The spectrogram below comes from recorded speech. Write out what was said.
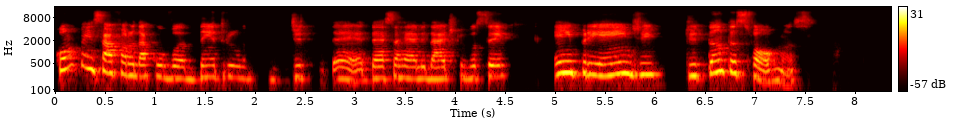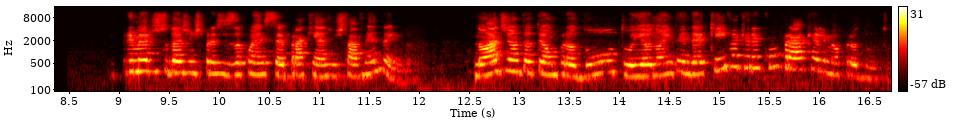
Como pensar fora da curva dentro de, é, dessa realidade que você empreende de tantas formas? primeiro de tudo, a gente precisa conhecer para quem a gente está vendendo. Não adianta eu ter um produto e eu não entender quem vai querer comprar aquele meu produto.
